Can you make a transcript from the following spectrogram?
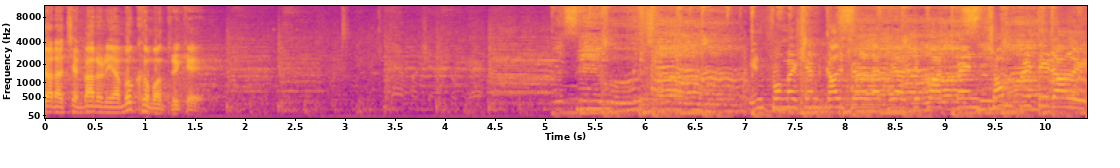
জানাচ্ছেন মাননীয় মুখ্যমন্ত্রীকে Information Cultural Affairs Department, Sampriti Rali.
